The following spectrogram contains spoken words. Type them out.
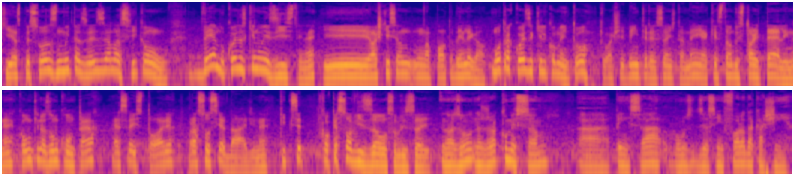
que as pessoas muitas vezes elas ficam vendo coisas que não existem, né? E eu acho que isso é uma pauta bem legal. Uma outra coisa que ele comentou, que eu achei bem interessante também, é a questão do storytelling, né? Como que nós vamos contar essa história para a sociedade, né? Que que você, qual que é a sua visão sobre isso aí? Nós, vamos, nós já começamos a pensar, vamos dizer assim, fora da caixinha.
